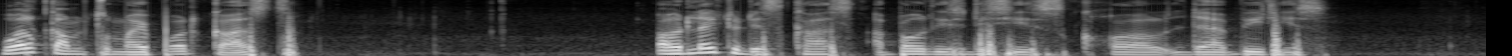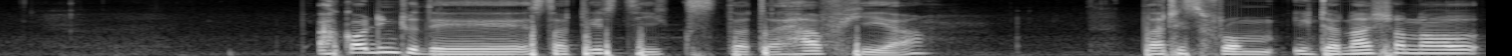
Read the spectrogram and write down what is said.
Welcome to my podcast. I would like to discuss about this disease called diabetes. According to the statistics that I have here, that is from International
